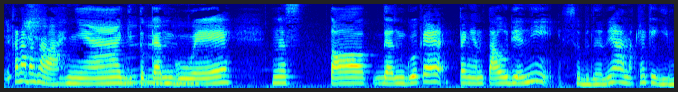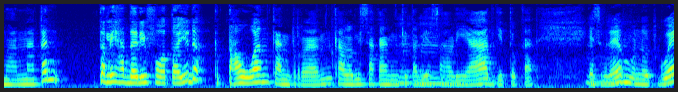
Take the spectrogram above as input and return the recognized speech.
Kan apa salahnya gitu kan gue ngestok dan gue kayak pengen tahu dia nih sebenarnya anaknya kayak gimana. Kan terlihat dari foto aja udah ketahuan kan Ren kalau misalkan kita biasa lihat gitu kan. Ya sebenarnya menurut gue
